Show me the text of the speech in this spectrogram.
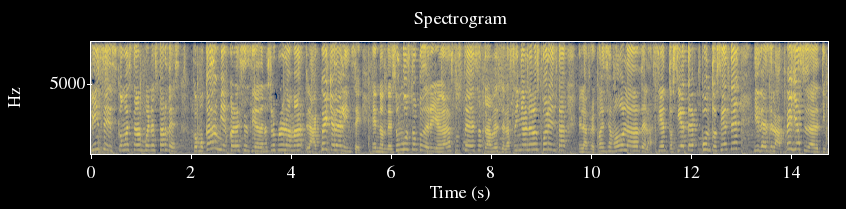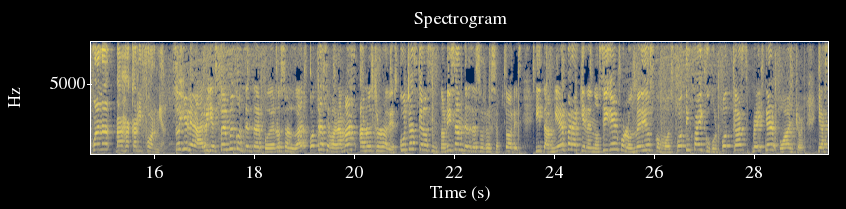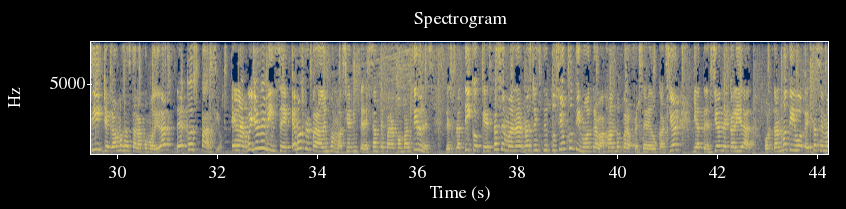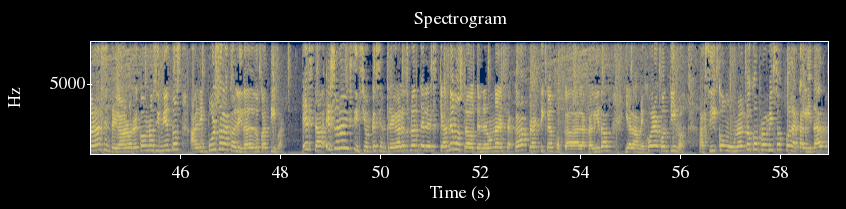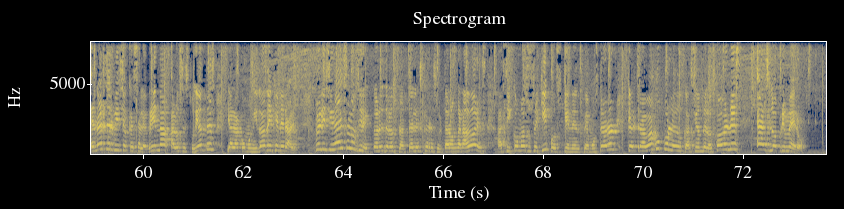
Linces, ¿cómo están? Buenas tardes. Como cada miércoles es día de nuestro programa La Cuella de Lince, en donde es un gusto poder llegar hasta ustedes a través de la señal de los 40 en la frecuencia modulada de la 107.7 y desde la bella ciudad de Tijuana, Baja California. Soy Aro y estoy muy contenta de poderlos saludar otra semana más a nuestros radioescuchas que nos sintonizan desde sus receptores y también para quienes nos siguen por los medios como Spotify, Google Podcast, Breaker o Anchor. Y así llegamos hasta la comodidad de tu espacio. En la huella del INSE hemos preparado información interesante para compartirles. Les platico que esta semana nuestra institución continúa trabajando para ofrecer educación y atención de calidad. Por tal motivo, esta semana se entregaron los reconocimientos al impulso a la calidad educativa. Esta es una distinción que se entrega a los planteles que han demostrado tener una destacada práctica enfocada a la calidad y a la mejora continua, así como un alto compromiso con la calidad en el servicio que se le brinda a los estudiantes y a la comunidad en general. Felicidades a los directores de los planteles que resultaron ganadores, así como a sus equipos, quienes demostraron que el trabajo por la educación de los jóvenes es lo primero.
